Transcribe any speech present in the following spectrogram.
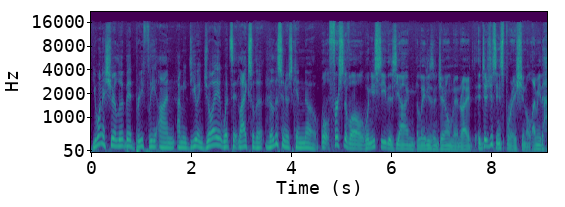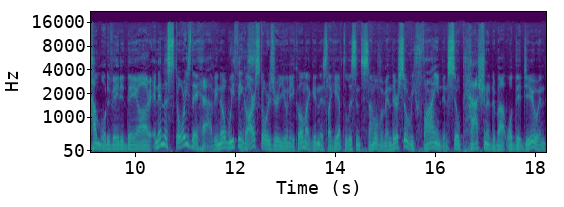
You want to share a little bit briefly on, I mean, do you enjoy it? What's it like so the, the listeners can know? Well, first of all, when you see these young ladies and gentlemen, right, they're just inspirational. I mean, how motivated they are. And then the stories they have, you know, we think yes. our stories are unique. Oh my goodness, like you have to listen to some of them. And they're so refined and so passionate about what they do. And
